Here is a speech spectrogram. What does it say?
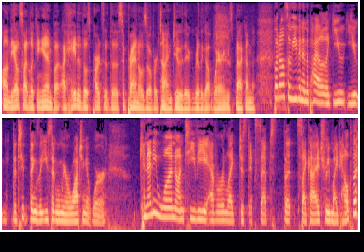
on the outside looking in, but I hated those parts of the Sopranos over time too. They really got wearing. He's back on the But also, even in the pilot, like you, you, the two things that you said when we were watching it were can anyone on TV ever like just accept that psychiatry might help them?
